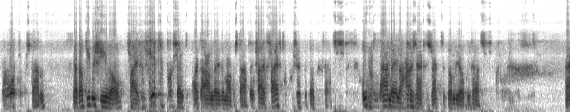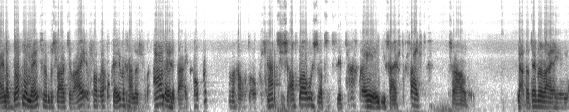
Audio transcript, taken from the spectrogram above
hoort te bestaan, ja, dat die misschien wel 45% uit aandelen maar bestaat en 55% uit obligaties. Omdat die aandelen harder zijn gezakt dan die obligaties. en op dat moment besluiten wij van uh, oké, we gaan dus wat aandelen bijkopen. We gaan wat obligaties afbouwen, zodat we het weer terugbrengen in die 50-50 verhouding. Nou, dat hebben wij in,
